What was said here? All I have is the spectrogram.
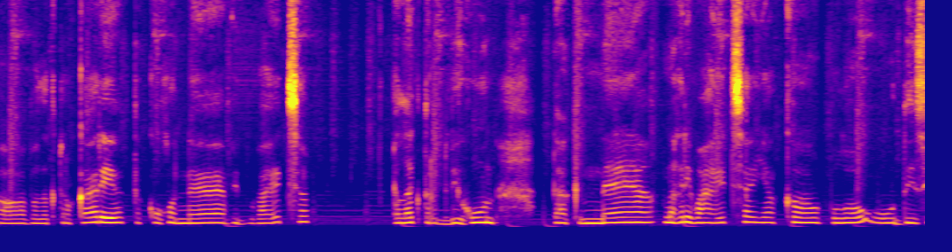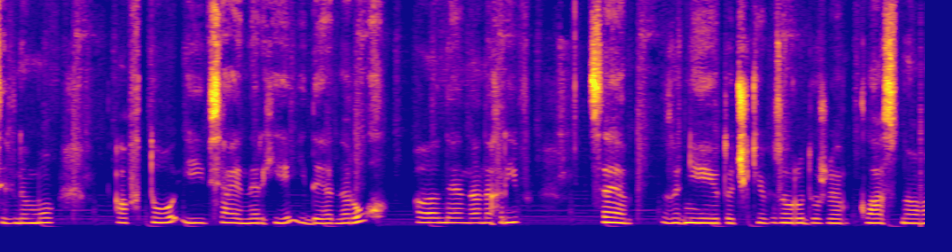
А в електрокарі такого не відбувається. Електродвигун так не нагрівається, як е, було у дизельному авто, і вся енергія йде на рух, а не на нагрів. Це з однієї точки зору дуже класно,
